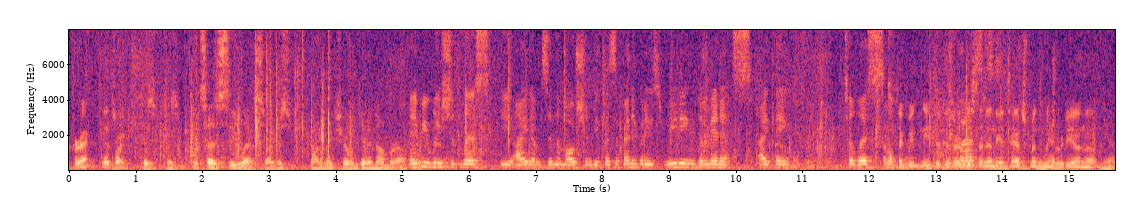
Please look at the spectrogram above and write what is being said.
correct. That's right. Because, it says see list, so I just want to make sure we get a number out there. Maybe we should list the items in the motion, because if anybody's reading the minutes, I think to list, I don't think we need to because they're listed in the attachment, which would be on the... Yeah.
